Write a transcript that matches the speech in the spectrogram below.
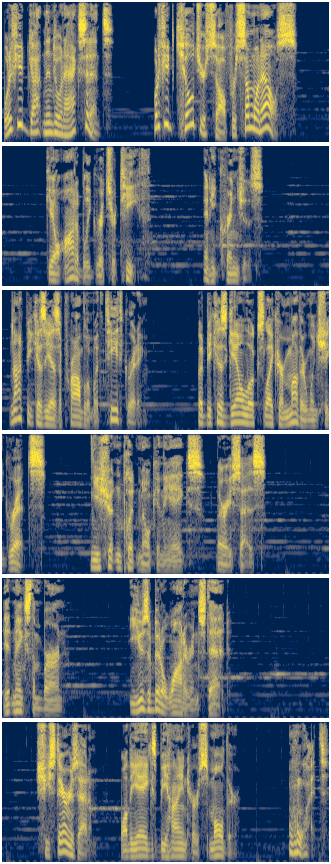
What if you'd gotten into an accident? What if you'd killed yourself or someone else? Gail audibly grits her teeth, and he cringes. Not because he has a problem with teeth gritting, but because Gail looks like her mother when she grits. You shouldn't put milk in the eggs, Larry says. It makes them burn. Use a bit of water instead. She stares at him while the eggs behind her smolder. What?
